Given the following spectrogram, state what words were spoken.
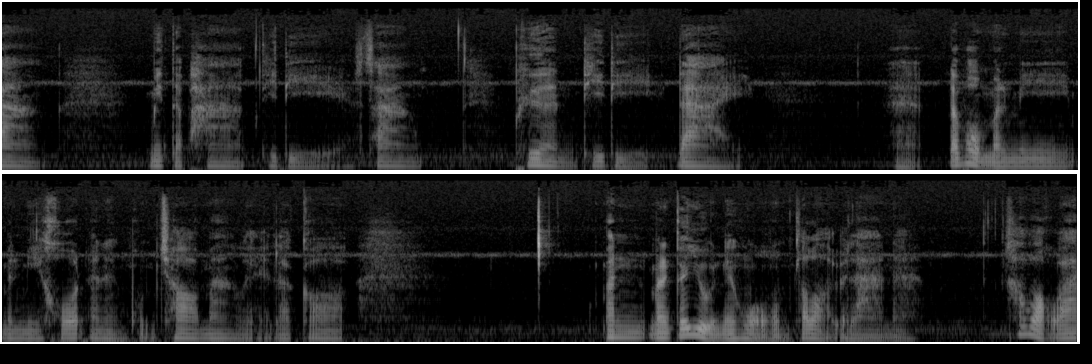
สร้างมิตรภาพที่ดี สร้างเพื่อนที่ดีได้ะแล้วผมมันมีมันมีโค้ดอันหนึ่งผมชอบมากเลย แล้วก็ มันมันก็อยู่ในหัวผมตลอดเวลานะ เขาบอกว่า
